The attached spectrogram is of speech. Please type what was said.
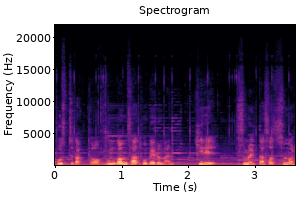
고스트닥터, 분검사 도베르만, 키릴, 25, 21,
